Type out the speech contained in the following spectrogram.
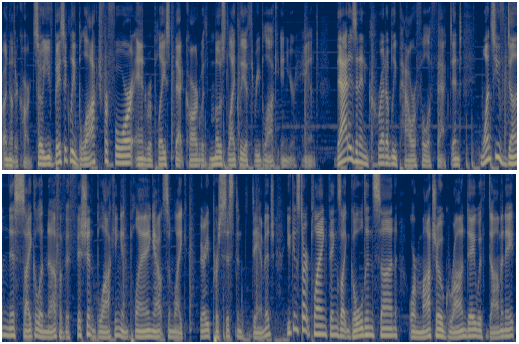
another card. So you've basically blocked for four and replaced that card with most likely a three block in your hand. That is an incredibly powerful effect. And once you've done this cycle enough of efficient blocking and playing out some like very persistent damage, you can start playing things like Golden Sun or Macho Grande with Dominate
